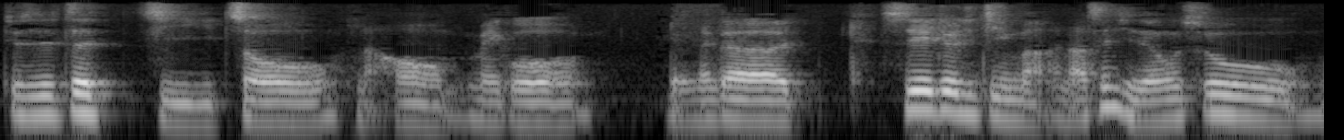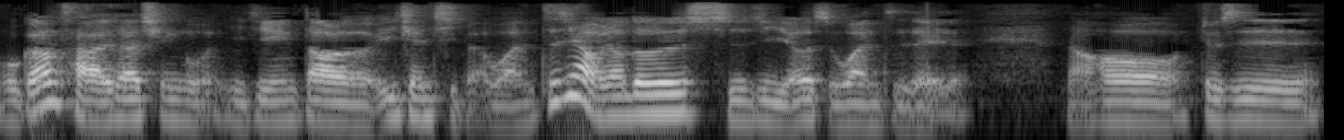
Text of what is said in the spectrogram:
就是这几周，然后美国。那个失业救济金嘛，然后申请人数，我刚刚查了一下新闻，已经到了一千七百万，之前好像都是十几二十万之类的，然后就是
